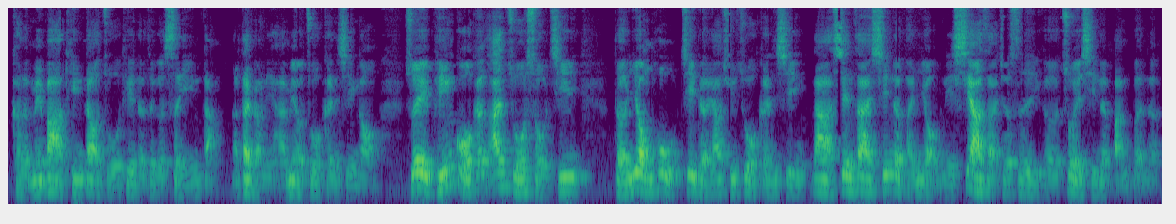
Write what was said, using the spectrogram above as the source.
可能没办法听到昨天的这个声音档，那代表你还没有做更新哦。所以苹果跟安卓手机的用户记得要去做更新。那现在新的朋友，你下载就是一个最新的版本了。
